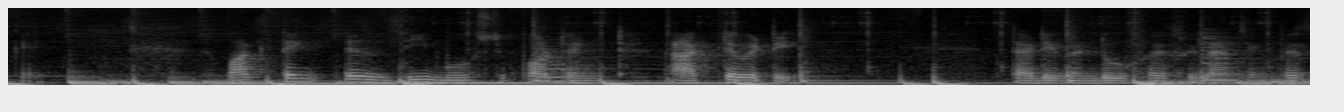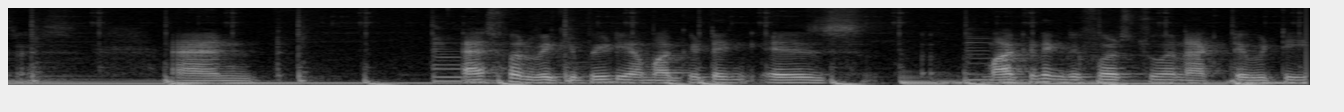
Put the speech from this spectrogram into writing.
Okay. So marketing is the most important activity that you can do for a freelancing business. And as per wikipedia marketing is marketing refers to an activity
